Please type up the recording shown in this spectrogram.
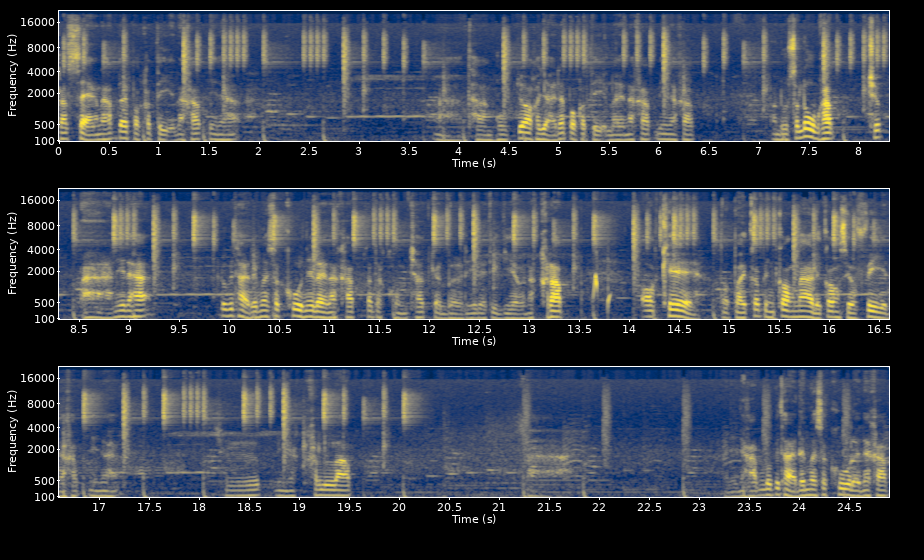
กัสแสงนะครับได้ปกตินะครับนี่นะฮะทางฮุกย่อขยายได้ปกติเลยนะครับนี่นะครับมาดูสรุปครับชึบอ่านี่นะฮะรูปที่ถ่ายได้เมื่อสักครู่นี้เลยนะครับ ก็จะคมชัดกันเบอร์นี้เลยทีเดียวนะครับ โอเค ต่อไปก็เป็นกล้องหน้าหรือกล้องเซลฟี่นะครับนี่นะฮะ บนี่นะครับอ่าอันนี้นะครับรูปที่ถ่ายได้เมื่อสักครู่เลยนะครับ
